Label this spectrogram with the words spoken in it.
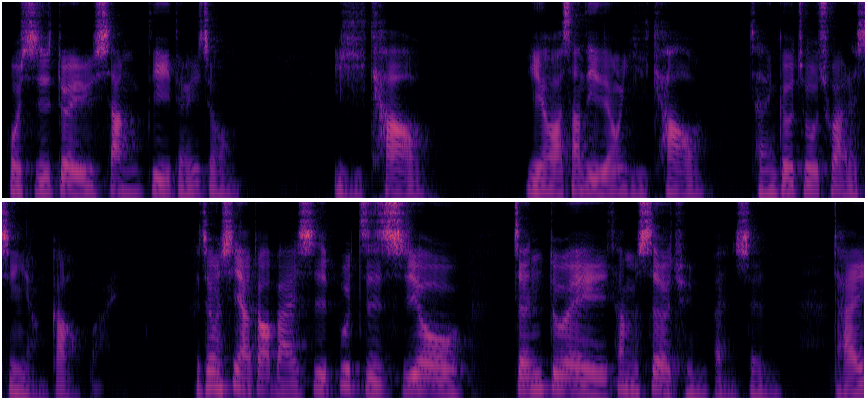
或是对于上帝的一种倚靠，耶和华上帝的一种倚靠。才能够做出来的信仰告白，而这种信仰告白是不只只有针对他们社群本身，还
